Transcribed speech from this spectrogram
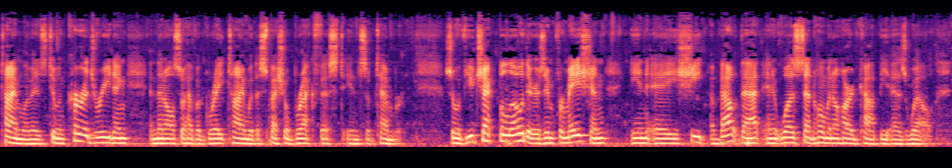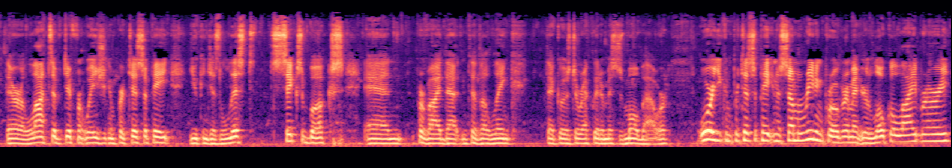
time limit, it's to encourage reading and then also have a great time with a special breakfast in September. So if you check below, there is information in a sheet about that, and it was sent home in a hard copy as well. There are lots of different ways you can participate. You can just list six books and provide that into the link that goes directly to Mrs. Mulbauer. Or you can participate in a summer reading program at your local library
